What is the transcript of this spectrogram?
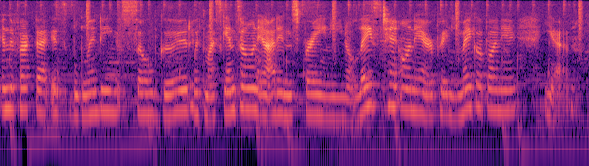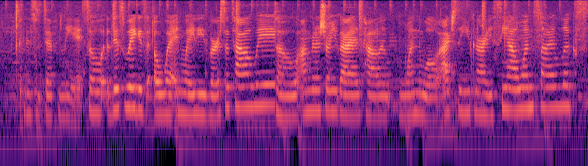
And the fact that it's blending so good with my skin tone and i didn't spray any you know lace tint on it or put any makeup on it. Yeah this is definitely it. So this wig is a wet and wavy versatile wig. So i'm gonna show you guys how one will actually you can already see how one side looks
